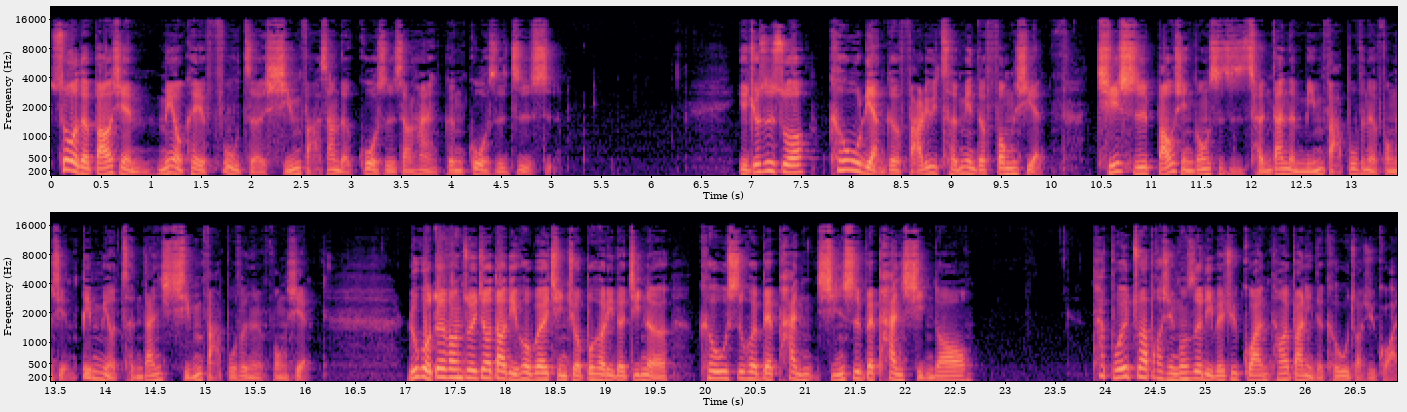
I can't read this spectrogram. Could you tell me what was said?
所有的保险没有可以负责刑法上的过失伤害跟过失致死。也就是说，客户两个法律层面的风险，其实保险公司只承担了民法部分的风险，并没有承担刑法部分的风险。如果对方追究到底会不会请求不合理的金额，客户是会被判刑事被判刑的哦。他不会抓保险公司的理赔去关，他会把你的客户抓去关。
